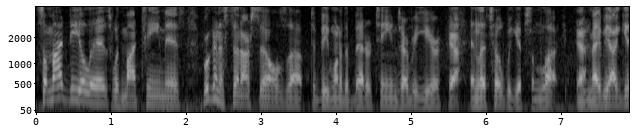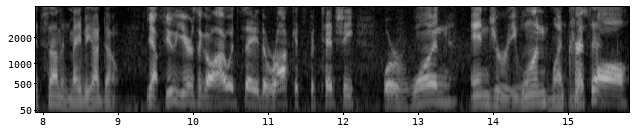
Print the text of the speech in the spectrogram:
So my deal is with my team is we're going to set ourselves up to be one of the better teams every year. Yeah. And let's hope we get some luck. Yeah. And maybe I get some, and maybe I don't. Yeah, a few years ago, I would say the Rockets potentially were one injury, one, One- Chris. Paul.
